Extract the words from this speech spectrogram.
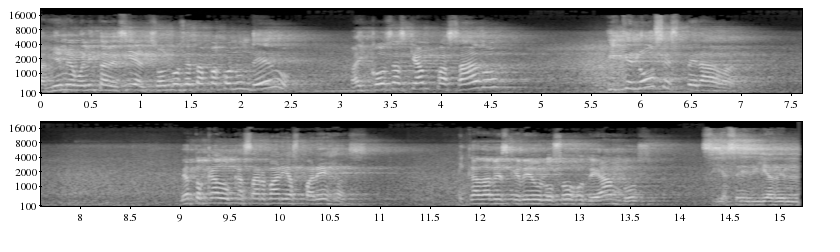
también mi abuelita decía, el sol no se tapa con un dedo. Hay cosas que han pasado y que no se esperaban. Me ha tocado casar varias parejas y cada vez que veo los ojos de ambos, si ese día del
